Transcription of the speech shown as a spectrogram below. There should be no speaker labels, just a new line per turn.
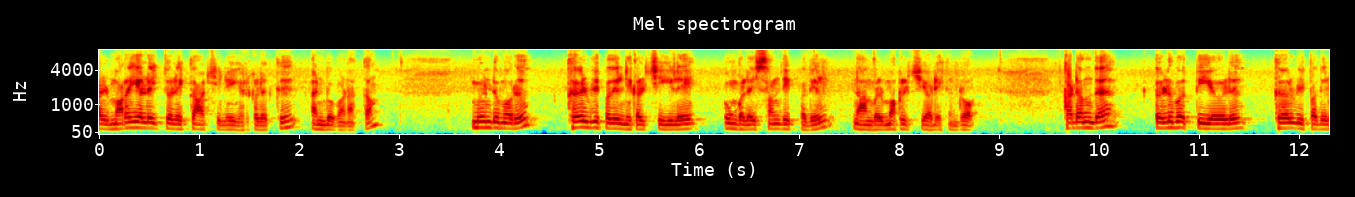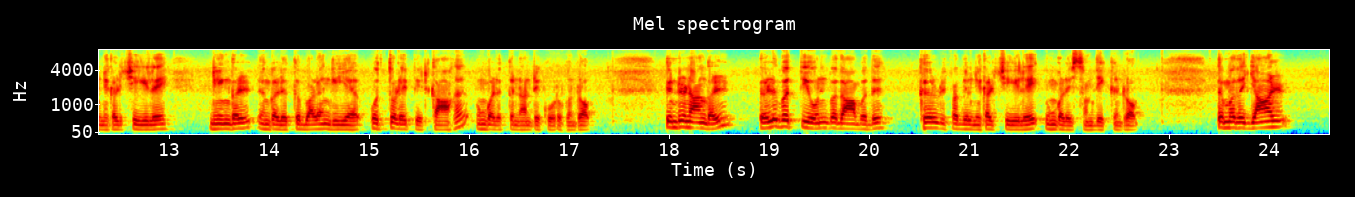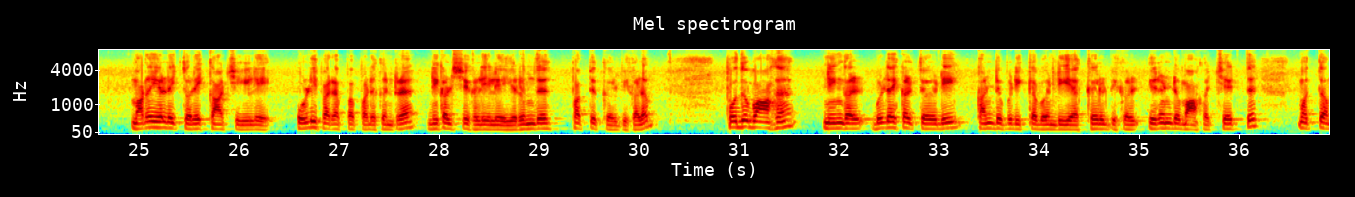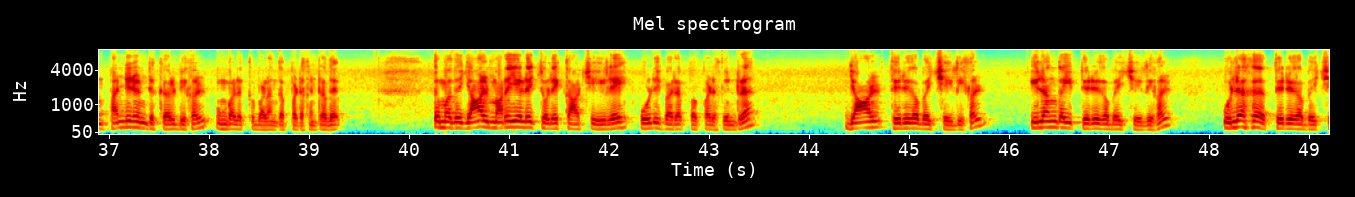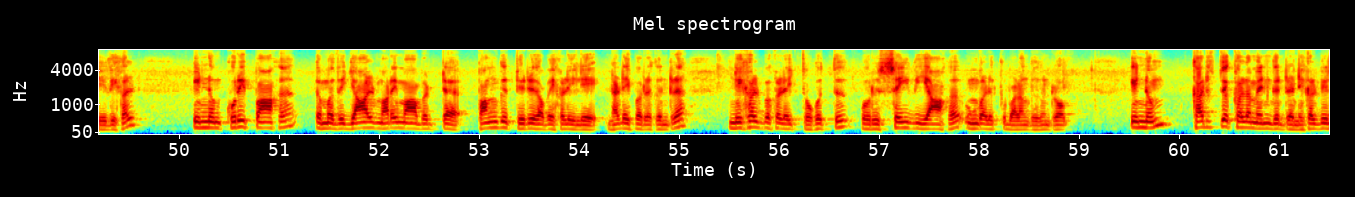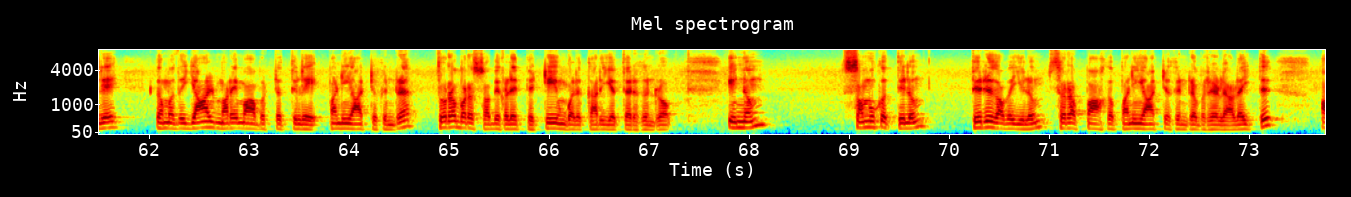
நாள் மறையலை தொலைக்காட்சி நேயர்களுக்கு அன்பு வணக்கம். மீண்டும் ஒரு கேள்வி பதில் நிகழ்ச்சியிலே உங்களை சந்திப்பதில் நாங்கள் மகிழ்ச்சி அடைகின்றோம். கடந்த எழுபத்தி ஏழு கேள்வி பதில் நிகழ்ச்சியிலே நீங்கள் எங்களுக்கு வழங்கிய ஒத்துழைப்பிற்காக உங்களுக்கு நன்றி கூறுகின்றோம். இன்று நாங்கள் எழுபத்தி ஒன்பதாவது கேள்வி பதில் நிகழ்ச்சியிலே உங்களை சந்திக்கின்றோம். எமது யாழ் மறையலை தொலைக்காட்சியிலே ஒளிபரப்பப்படுகின்ற நிகழ்ச்சிகளிலே இருந்து பத்து கேள்விகளும். பொதுவாக நீங்கள் விடைகள் தேடி கண்டுபிடிக்க வேண்டிய கேள்விகள் இரண்டுமாக சேர்த்து மொத்தம் பன்னிரண்டு கேள்விகள் உங்களுக்கு வழங்கப்படுகின்றது. எமது யாழ் மறையலை தொலைக்காட்சியிலே ஒளிபரப்பப்படுகின்ற யாழ் திருகவை செய்திகள் இலங்கை திருகவை செய்திகள் உலக திருகவை செய்திகள் இன்னும் குறிப்பாக எமது யாழ் மறைமாவட்ட பங்கு திருகவைகளிலே நடைபெறுகின்ற நிகழ்வுகளை தொகுத்து ஒரு செய்தியாக உங்களுக்கு வழங்குகின்றோம். இன்னும் கருத்துக்களம் என்கின்ற நிகழ்விலே எமது யாழ் மறைமாவட்டத்திலே பணியாற்றுகின்ற துறவர சபைகளை பற்றி உங்களுக்கு அறிய தருகின்றோம். இன்னும் சமூகத்திலும் திரு அவையிலும் சிறப்பாக பணியாற்றுகின்றவர்களை அழைத்து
